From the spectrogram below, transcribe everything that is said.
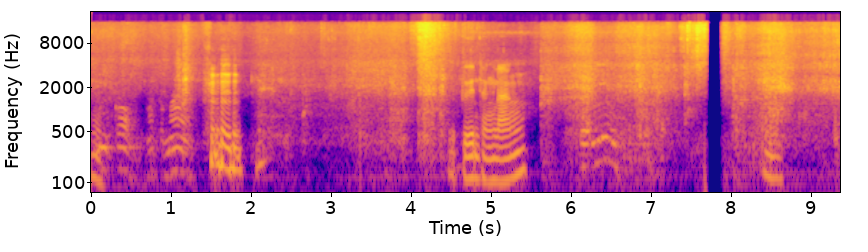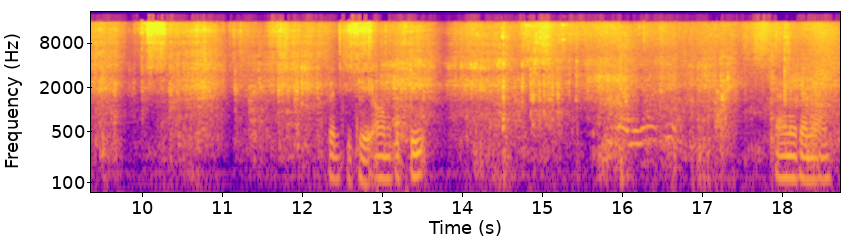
มีกล้องมันก็มาที่พื้นทางหลังเป็นสิเทออมกุฏิทางนี้กันยัง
